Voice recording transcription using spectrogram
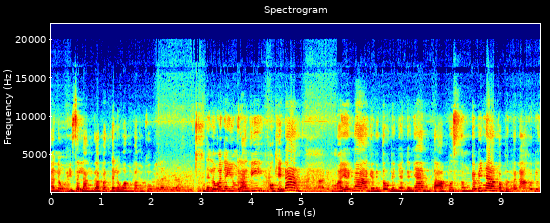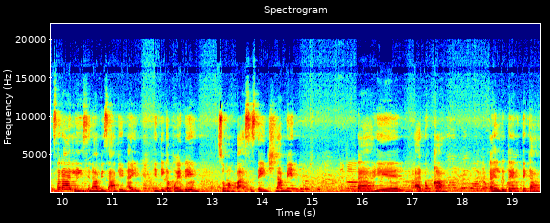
ano, isa lang, dapat dalawang bangko. Dalawa na yung rally, okay na. Pumayag na, ganito, ganyan, ganyan. Tapos nung gabi na, papunta na ako dun sa rally, sinabi sa akin, ay, hindi ka pwede sumampa sa stage namin dahil ano ka, dahil Duterte ka.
